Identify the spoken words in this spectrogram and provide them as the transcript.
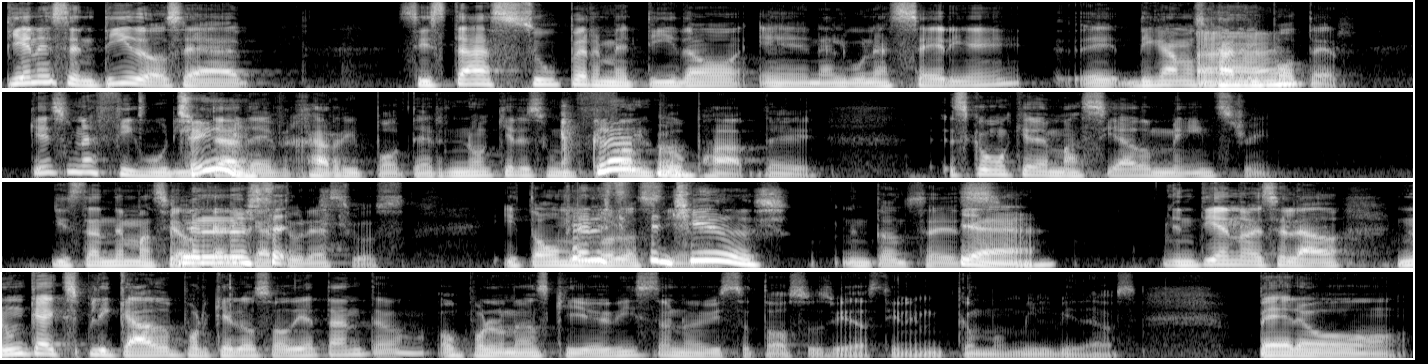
tiene sentido. O sea, si estás súper metido en alguna serie, eh, digamos Harry Potter, que es una figurita de Harry Potter, no quieres un Funko Pop de... Es como que demasiado mainstream. Y están demasiado caricaturescos. Y todo el mundo los tiene. Chidos. Entonces... Entiendo ese lado. Nunca he explicado por qué los odia tanto, o por lo menos que yo he visto. No he visto todos sus videos, tienen como mil videos. Pero,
